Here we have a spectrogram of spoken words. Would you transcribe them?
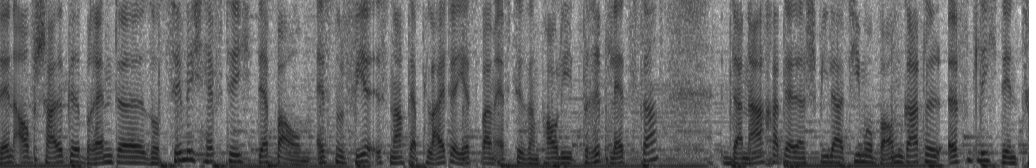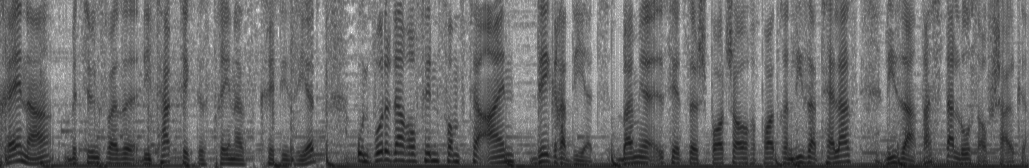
denn auf Schalke brennt äh, so ziemlich heftig der Baum. S04 ist nach der Pleite jetzt beim FC St. Pauli drittletzter. Danach hat der Spieler Timo Baumgartel öffentlich den Trainer bzw. die Taktik des Trainers kritisiert und wurde daraufhin vom Verein degradiert. Bei mir ist jetzt Sportschau-Reporterin Lisa Tellers. Lisa, was ist da los auf Schalke?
